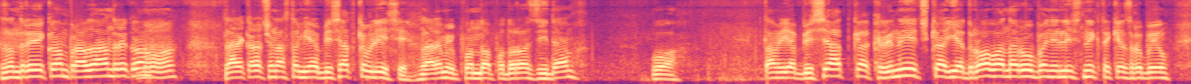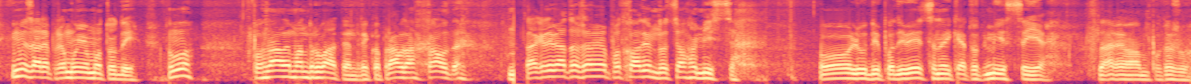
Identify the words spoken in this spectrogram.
з Андрійком, правда, Андрійко? Ну. Зараз, коротше, у нас там є бесідка в лісі. Зараз ми по, по дорозі йдемо. О. Там є бесідка, криничка, є дрова нарубані, лісник таке зробив. І ми зараз прямуємо туди. Тому погнали мандрувати, Андрійко, правда? Правда. Так, ребята, вже ми підходимо до цього місця. О, люди, подивіться, на яке тут місце є. Зараз я вам покажу.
